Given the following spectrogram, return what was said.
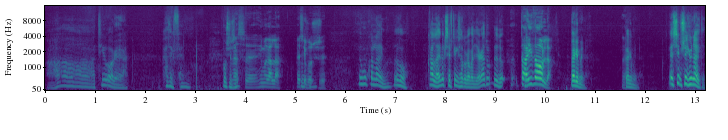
Α, τι ωραία. Αδερφέ μου. Πώς είσαι; Ένας, ε, Είμαι καλά. Εσύ πώς είσαι; Εγώ καλά είμαι. Εδώ. Καλά είμαι. Ξεφτύλισα το καβαλιαράτο. Δεν το... Τα είδα όλα. Περίμενε. Περίμενε. Εσύ που είσαι United.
